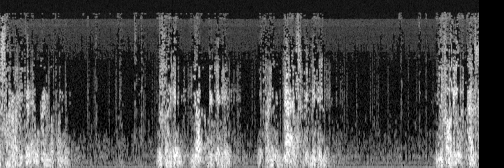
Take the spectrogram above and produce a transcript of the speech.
سرایی که نمی‌خوایم بکنیم می‌خواهیم یاد بگیریم درس بگیریم از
